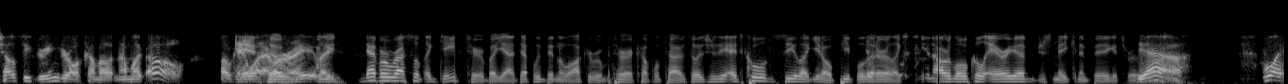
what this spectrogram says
Chelsea Green girl come out, and I'm like, oh, okay, Yeah, whatever, so, right? I Like, mean, never wrestled against her, but yeah, definitely been in the locker room with her a couple times. So it's just it's cool to see like you know people that are like in our local area just making it big. It's really yeah. awesome. Well, I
